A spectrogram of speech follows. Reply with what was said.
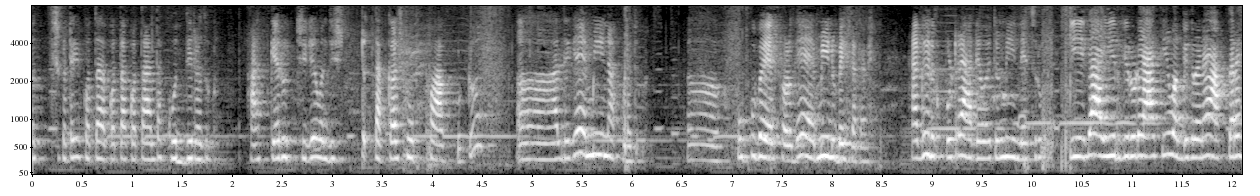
ಅಚ್ಚುಕಟ್ಟಿಗೆ ಕೊತ್ತ ಕೊತ್ತ ಕೊತ್ತ ಅಂತ ಕುದ್ದಿರೋದು. ಅದಕ್ಕೆ ರುಚಿಗೆ ಒಂದಿಷ್ಟು ತಕ್ಕಷ್ಟು ಉಪ್ಪು ಹಾಕ್ಬಿಟ್ಟು ಅಲ್ಲಿಗೆ ಮೀನು ಹಾಕ್ಬಿಡೋದು. ಉಪ್ಪು ಬೇಯಿಸೋಳಗೆ ಮೀನು ಬೇಯಿಸ್ತಾರೆ ಹಾಗೆ ಇಡ್ಬಿಟ್ರೆ ಹಾಗೆ ಹೋಯ್ತು ಮೀನು ಹೆಸರು. ಈಗ ಈರ್ಗಿರುಡೆ ಹಾಕಿ ಒಗ್ಗರಣೆ ಹಾಕ್ತಾರೆ.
